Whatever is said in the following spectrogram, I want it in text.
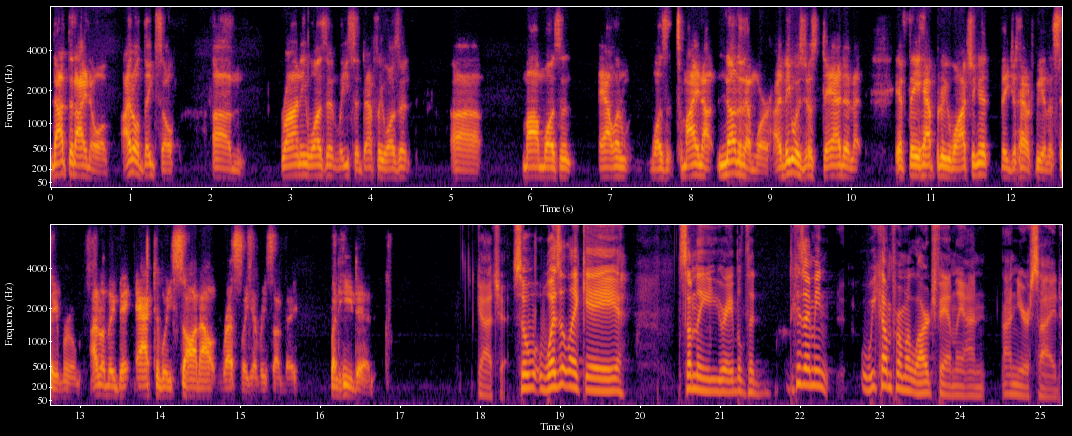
not that I know of. I don't think so. Um, Ronnie wasn't. Lisa definitely wasn't. Uh, Mom wasn't. Alan wasn't. To my not, none of them were. I think it was just Dad, and if they happen to be watching it, they just have to be in the same room. I don't think they actively sought out wrestling every Sunday, but he did. Gotcha. So was it like a something you were able to? Because I mean, we come from a large family on on your side.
